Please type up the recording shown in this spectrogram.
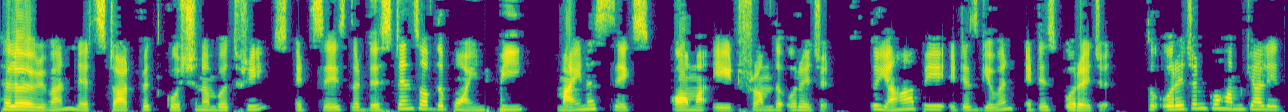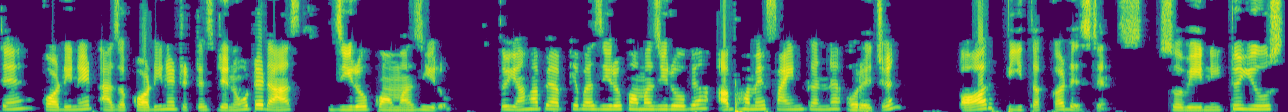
Hello everyone, let's start with question number 3. It says the distance of the point P minus 6 comma 8 from the origin. तो यहाँ पे it is given it is origin. तो origin को हम क्या लेते हैं coordinate as a coordinate it is denoted as 0 comma 0. तो यहाँ पे आपके पास 0 comma 0 हो गया अब हमें फाइंड करना है origin और P तक का distance. So we need to use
